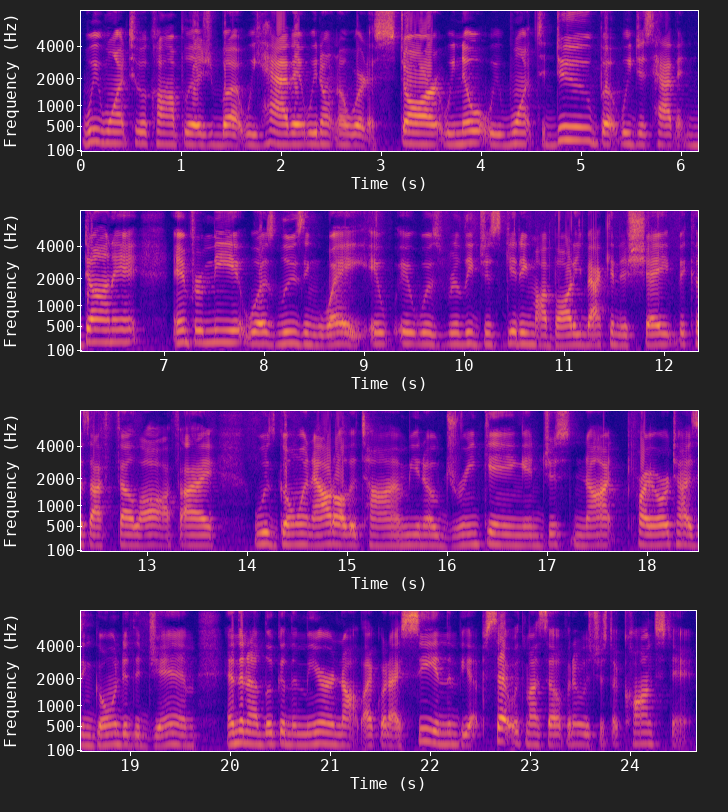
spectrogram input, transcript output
we want to accomplish, but we haven't. We don't know where to start. We know what we want to do, but we just haven't done it. And for me, it was losing weight. It, it was really just getting my body back into shape because I fell off. I was going out all the time, you know, drinking and just not prioritizing going to the gym. And then I'd look in the mirror and not like what I see and then be upset with myself. And it was just a constant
